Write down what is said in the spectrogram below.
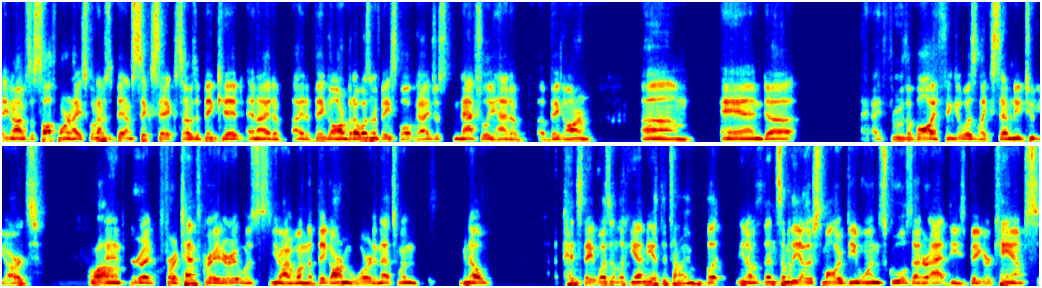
you know, I was a sophomore in high school and I was a bit, I'm six, six. So I was a big kid and I had a, I had a big arm, but I wasn't a baseball guy. I just naturally had a, a big arm. Um, and, uh, I threw the ball. I think it was like 72 yards. Wow. And for a for a 10th grader, it was, you know, I won the big arm award. And that's when, you know, Penn State wasn't looking at me at the time, but you know, then some of the other smaller D1 schools that are at these bigger camps,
